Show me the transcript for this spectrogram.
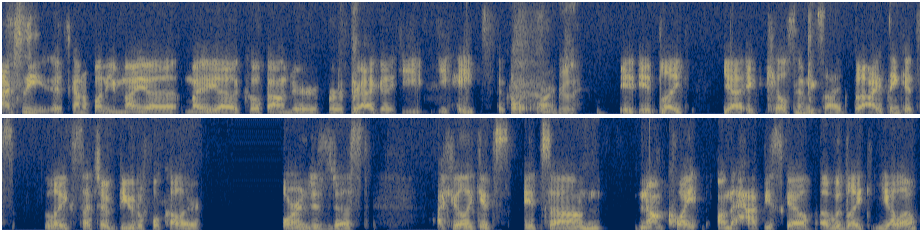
actually it's kind of funny. My uh my uh, co-founder for for AGAH, he he hates the color orange. Really? It it like yeah, it kills him inside. But I think it's like such a beautiful color. Orange is just I feel like it's it's um not quite on the happy scale uh, with like yellow,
